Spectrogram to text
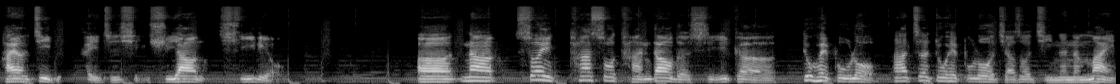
还有技可以执行，需要溪流。呃，那所以他所谈到的是一个都会部落，那这都会部落叫做吉能的麦，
